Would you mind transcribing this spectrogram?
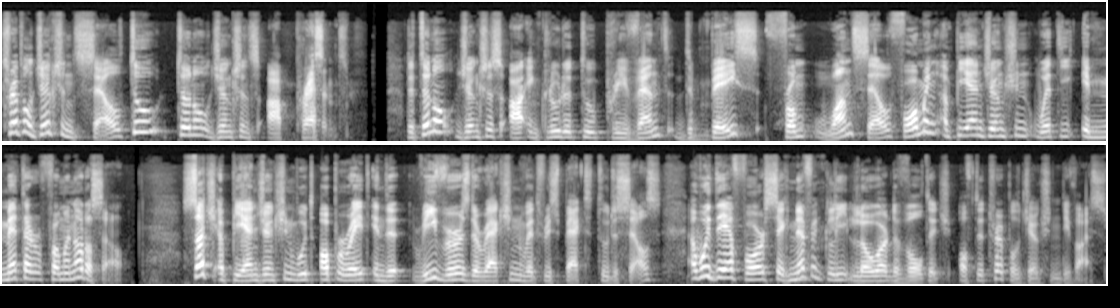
triple junction cell, two tunnel junctions are present. The tunnel junctions are included to prevent the base from one cell forming a PN junction with the emitter from another cell. Such a PN junction would operate in the reverse direction with respect to the cells and would therefore significantly lower the voltage of the triple junction device.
